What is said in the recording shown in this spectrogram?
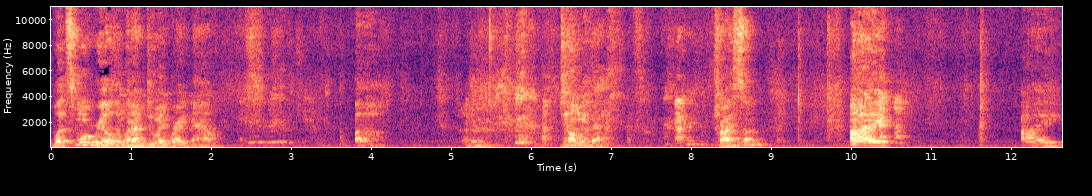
What's more real than what I'm doing right now? Uh, mm. Tell me that. Try some. I, I,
